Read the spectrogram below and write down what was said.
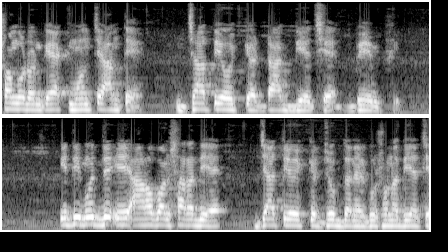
সংগঠনকে এক মঞ্চে আনতে জাতীয় ঐক্যের ডাক দিয়েছে বিএনপি। ইতিমধ্যে এই আহ্বান সারা দিয়ে জাতীয় ঐক্যের যোগদানের ঘোষণা দিয়েছে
